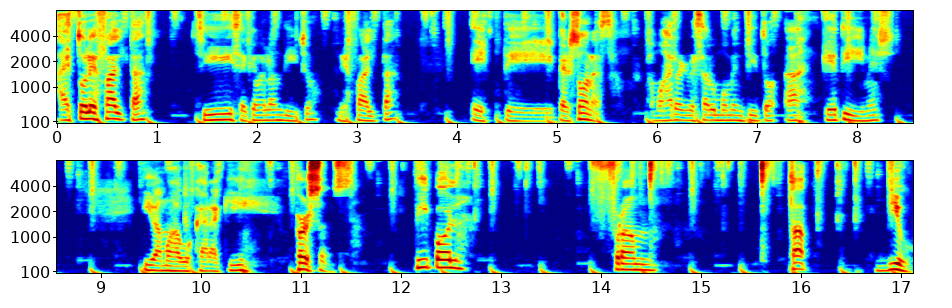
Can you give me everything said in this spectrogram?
A esto le falta, sí, sé que me lo han dicho, le falta este, personas. Vamos a regresar un momentito a Getty Image y vamos a buscar aquí persons. People from top view.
